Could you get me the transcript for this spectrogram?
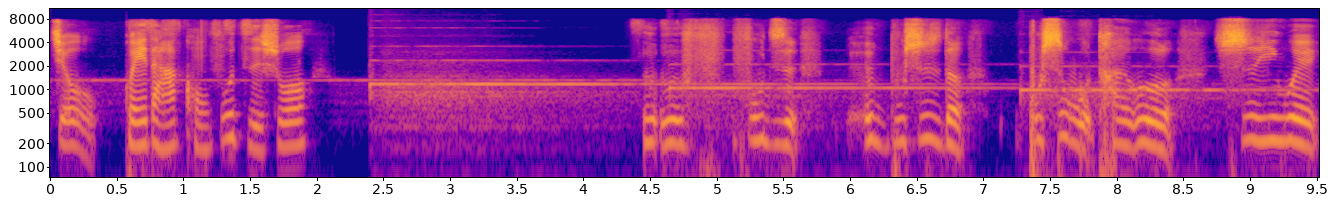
就回答孔夫子说：“呃呃，夫子，呃，不是的，不是我太饿了，是因为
